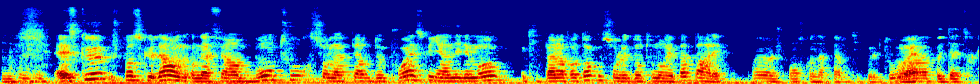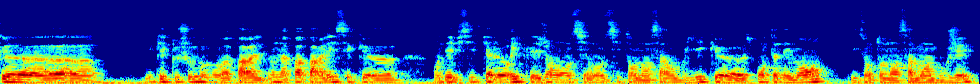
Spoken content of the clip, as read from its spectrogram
Est-ce que, je pense que là, on, on a fait un bon tour sur la perte de poids. Est-ce qu'il y a un élément qui paraît important que sur le, dont on n'aurait pas parlé? Je pense qu'on a fait un petit peu le tour. Ouais. hein. Peut-être que euh, quelque chose dont on n'a pas parlé, c'est que en déficit calorique, les gens ont aussi, ont aussi tendance à oublier que spontanément, ils ont tendance à moins bouger.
